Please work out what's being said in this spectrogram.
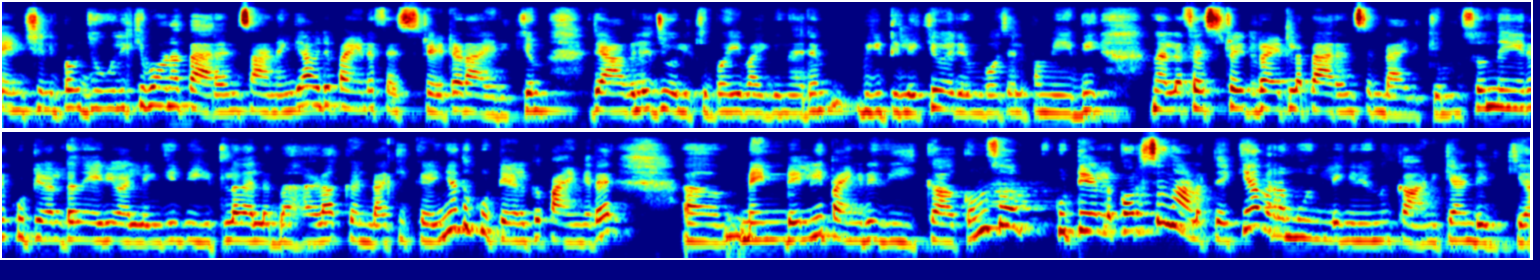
ടെൻഷൻ ഇപ്പം ജോലിക്ക് പോണ പാരൻസ് ആണെങ്കിൽ അവർ ഭയങ്കര ഫ്രസ്ട്രേറ്റഡ് ആയിരിക്കും. രാവിലെ ജോലിക്ക് പോയി വൈകുന്നേരം വീട്ടിലേക്ക് വരുമ്പോൾ ചിലപ്പോൾ മേ ബി നല്ല ഫ്രസ്ട്രേറ്റഡ് ആയിട്ടുള്ള പാരൻസ് ഉണ്ടായിരിക്കും. സോ നേരെ കുട്ടികളുടെ നേരെയോ അല്ലെങ്കിൽ വീട്ടിൽ വല്ല ബഹളമൊക്കെ ഉണ്ടാക്കി കഴിഞ്ഞാൽ അത് കുട്ടികൾക്ക് ഭയങ്കര മെന്റലി ഭയങ്കര വീക്കാക്കും സോ കുട്ടികൾ കുറച്ച് നാളത്തേക്ക് അവരുടെ മുന്നിൽ ഇങ്ങനെയൊന്നും കാണിക്കാണ്ടിരിക്കുക.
